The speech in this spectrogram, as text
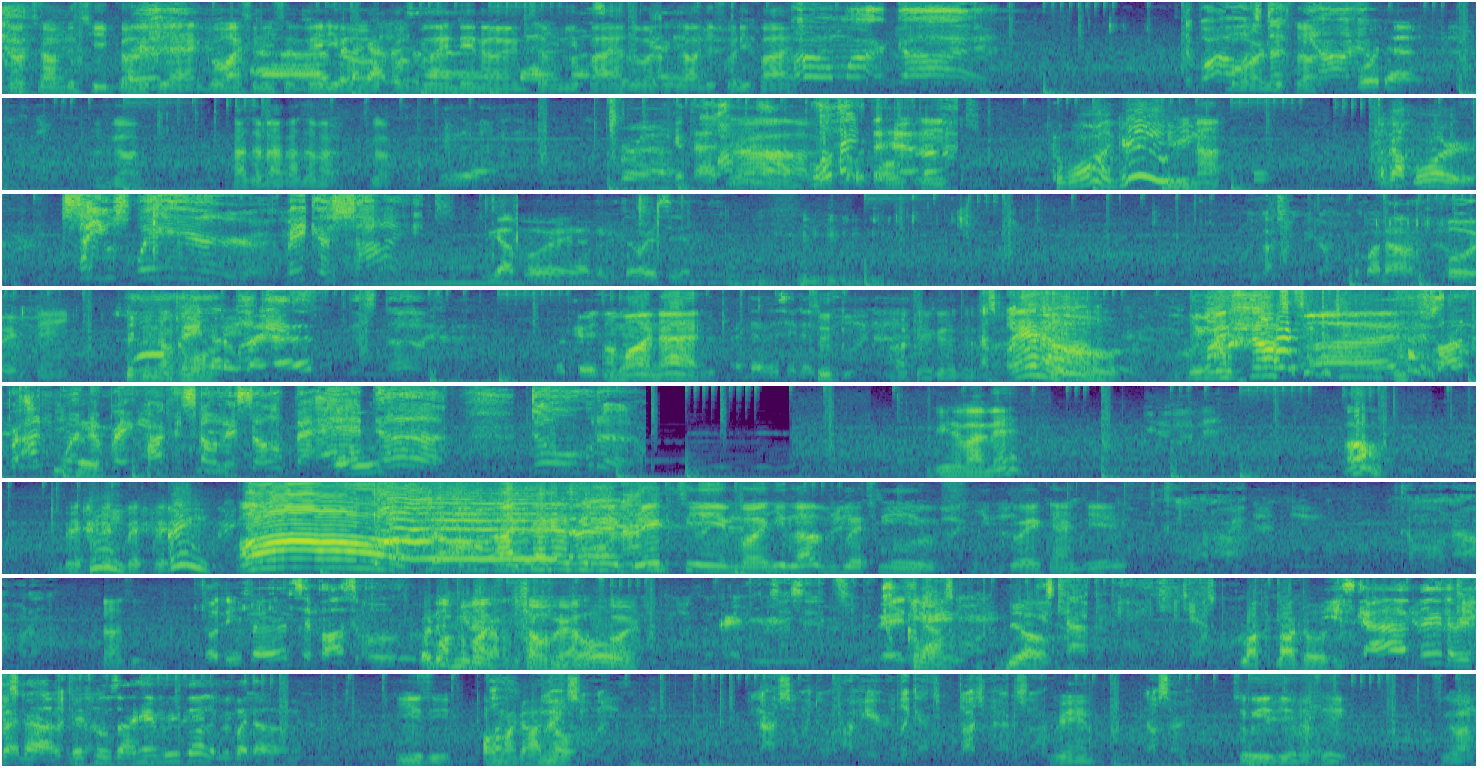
Don't tell him the cheat codes yet. Go watch the recent video. Put Blending on 75. The workers all just 45. Oh my God. The ball Board, was this stuck up. behind him. that. Let's go. Pass it back. Pass it back. Let's go. Get past it. Ah, What the- what the hell? East. Come on, Three green. not. I got bored. Say you swear. Make a shot. You got boy. I think it's a horsey then. We got you. We got you. Come on now. Boy. Dang. Stick me now. Come on. over my head? This stuff. Go crazy. I'm on that. I never seen it. Okay, good. That's Ew! You missed out. Uh, Bro, I wanted to break my controller so bad, duh. Dude. Green in my man? Oh! Brick, brick, brick, brick. Green. Oh! I thought it was gonna be brick team, but he loves glitch moves. Great can't G. Come on now. Come on now. Hold on. Does he? No oh, defense? Impossible. But Come on, this come nigga on. It's over. I'm goal. scoring. That's it. Crazy. Come on. He's Yeah. He's capping. He, he can't score. Lock, lock those. He's capping? Let me find out. Nick moves on him, Rico? Let me find out. Easy. Oh my god, You no. ain't shooting. You're not shooting, though. I'm here. Look at you. Thought you had a shot. Green. No, sir. Too easy of a take. Let's go.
